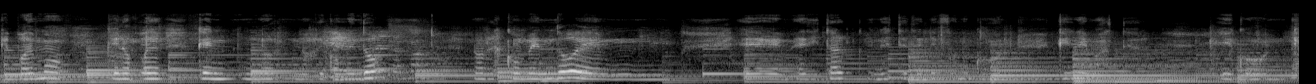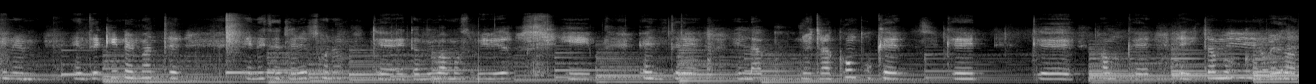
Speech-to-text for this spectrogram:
que podemos, que nos puede, que nos, recomendó, nos recomendó em, em, editar en este teléfono con KineMaster y con Kine, entre KineMaster en este teléfono que también vamos a subir y entre en la, nuestra compu que, que, que, vamos, que editamos con, perdón,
